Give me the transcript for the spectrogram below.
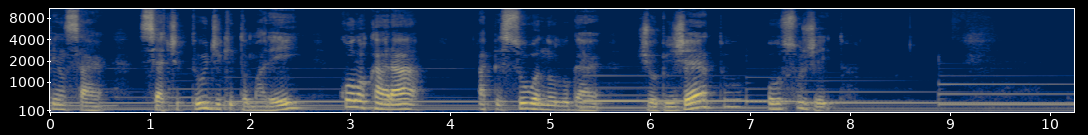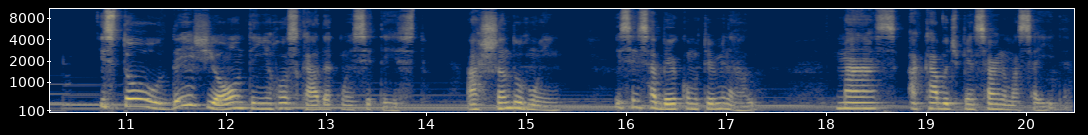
pensar se a atitude que tomarei colocará a pessoa no lugar de objeto ou sujeito. Estou desde ontem enroscada com esse texto, achando ruim e sem saber como terminá-lo. Mas acabo de pensar numa saída.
